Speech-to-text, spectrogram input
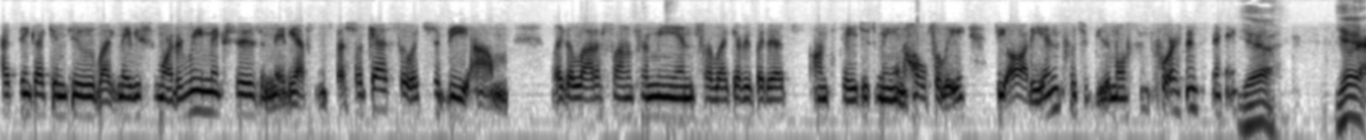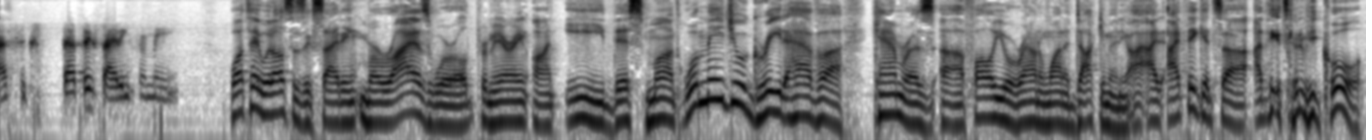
I think I can do like maybe some more of the remixes and maybe have some special guests, so it should be um like a lot of fun for me and for like everybody that's on stage with me and hopefully the audience, which would be the most important thing. Yeah. Yeah. So that's, that's exciting for me. Well, I'll tell you what else is exciting. Mariah's World premiering on E this month. What made you agree to have uh, cameras uh, follow you around and want to document you? I, I, I think it's uh, I think it's going to be cool.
